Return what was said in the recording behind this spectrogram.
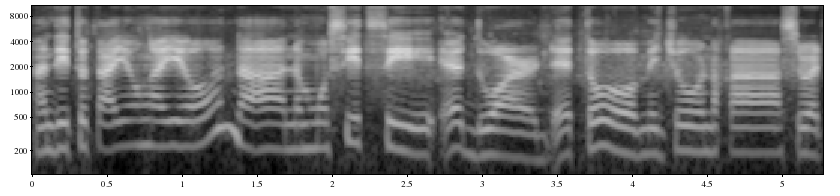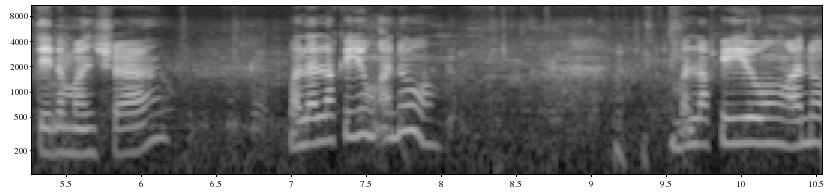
Andito tayo ngayon na namusit si Edward. Ito, medyo nakaswerte naman siya. Malalaki yung ano. Malaki yung ano,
